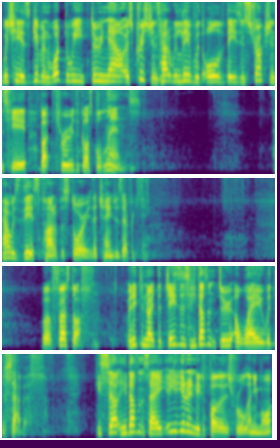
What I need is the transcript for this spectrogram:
which he has given? What do we do now as Christians? How do we live with all of these instructions here, but through the gospel lens? How is this part of the story that changes everything? Well, first off, we need to note that Jesus, he doesn't do away with the Sabbath. He, he doesn't say, you don't need to follow this rule anymore.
